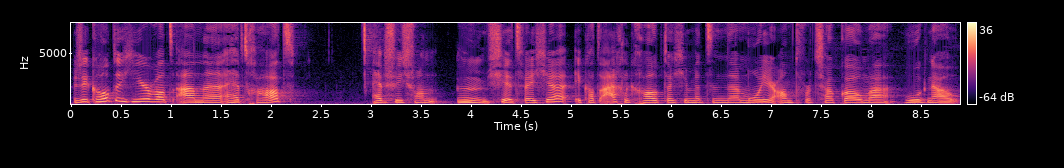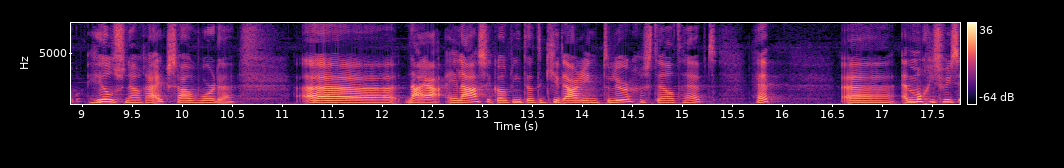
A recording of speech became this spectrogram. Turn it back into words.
Dus ik hoop dat je hier wat aan uh, hebt gehad heb zoiets van, hmm, shit, weet je, ik had eigenlijk gehoopt dat je met een uh, mooier antwoord zou komen hoe ik nou heel snel rijk zou worden. Uh, nou ja, helaas, ik hoop niet dat ik je daarin teleurgesteld heb. heb. Uh, en mocht je zoiets,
